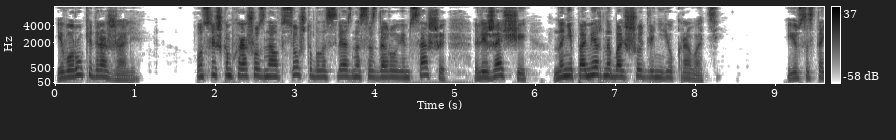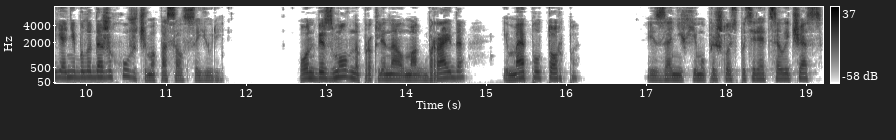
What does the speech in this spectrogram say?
Его руки дрожали. Он слишком хорошо знал все, что было связано со здоровьем Саши, лежащей на непомерно большой для нее кровати. Ее состояние было даже хуже, чем опасался Юрий. Он безмолвно проклинал Макбрайда и Мэпплторпа. Из-за них ему пришлось потерять целый час,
